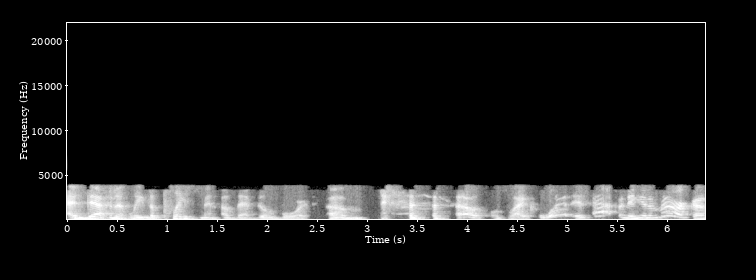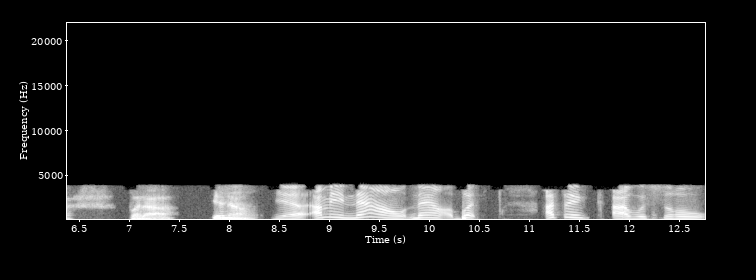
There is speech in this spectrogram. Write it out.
and definitely the placement of that billboard. Um, I was like, what is happening in America? But uh, you know, yeah, I mean now now, but I think I was so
